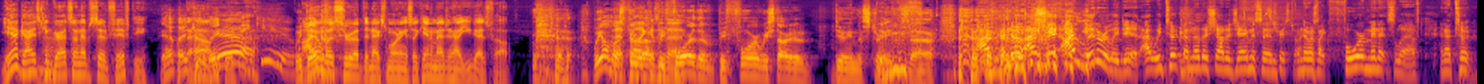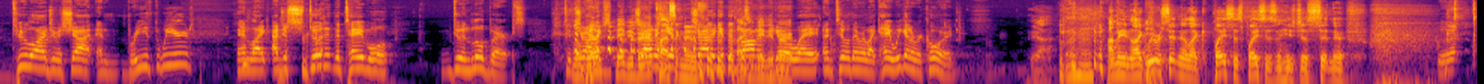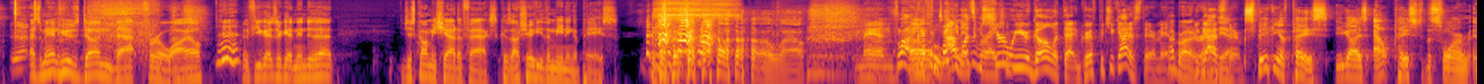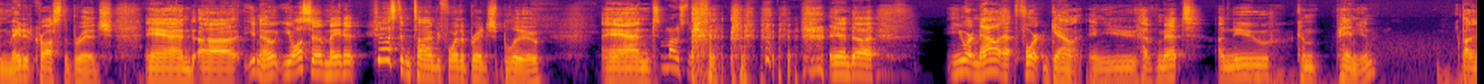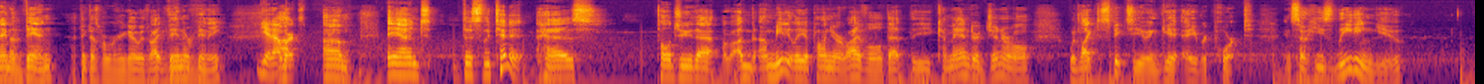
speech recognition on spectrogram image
Yeah, guys, congrats on episode 50. yeah, What thank you, hell? thank Yeah. Thank you. We I did. almost threw up the next morning, so I can't imagine how you guys felt. we almost That's probably threw up 'cause of the- before the before we started doing the stream. So I no, I, li- I literally did. I, we took another shot of Jameson, true story. and there was like four minutes left, and I took too large of a shot and breathed weird, and like I just stood at the table doing little burps to try to baby try to Classic get move. try to get the Classic vomit to go burp. away until they were like, "Hey, we got to record." yeah, I mean, like we were sitting there, like places, places, and he's just sitting there. As a man who's done that for a while, if you guys are getting into that, just call me Shadowfax because I'll show you the meaning of pace. Oh wow! Man, Fly, Griffin, take I an wasn't sure where you were going with that, Griff, but you got us there, man. I brought it You around, got us yeah. there. Speaking of pace, you guys outpaced the swarm and made it across the bridge, and uh, you know you also made it just in time before the bridge blew, and Most of it. and uh, you are now at Fort Gallant, and you have met a new companion by the name of Vin. I think that's where we're gonna go with, right? Vin or Vinny. Yeah, that works. Um, and this lieutenant has told you that um, immediately upon your arrival that the commander general would like to speak to you and get a report. And so he's leading you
